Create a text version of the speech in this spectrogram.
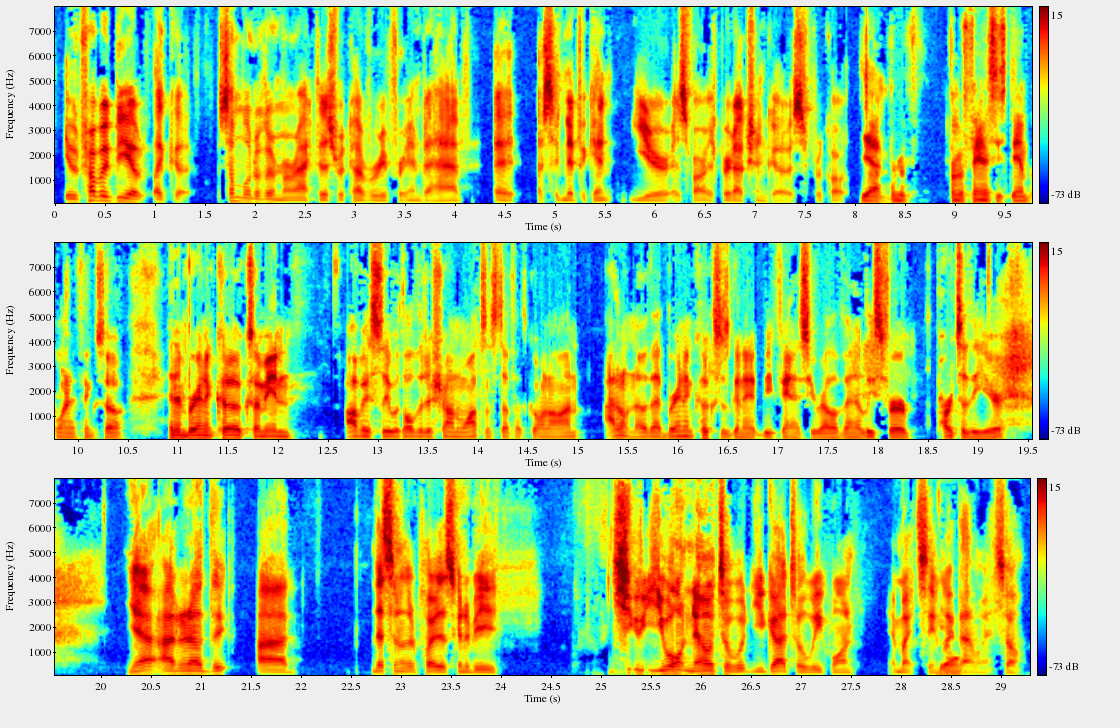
it would probably be a like a somewhat of a miraculous recovery for him to have a, a significant year as far as production goes for Carl. Yeah, from a, from a fantasy standpoint, I think so. And then Brandin Cooks, I mean, obviously with all the Deshaun Watson stuff that's going on, I don't know that Brandin Cooks is going to be fantasy relevant at least for parts of the year. Yeah, I don't know. The uh, that's another player that's going to be. You you won't know till what you got till week one. It might seem like that way. So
